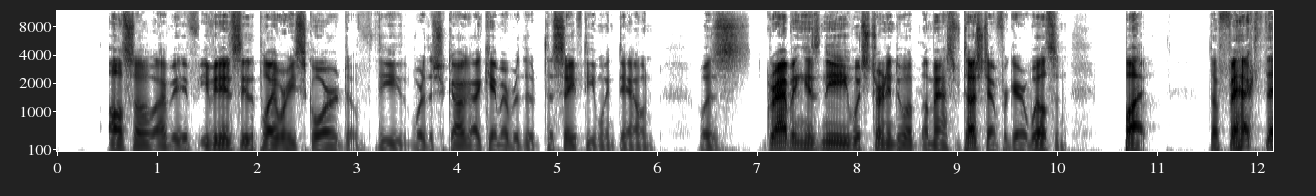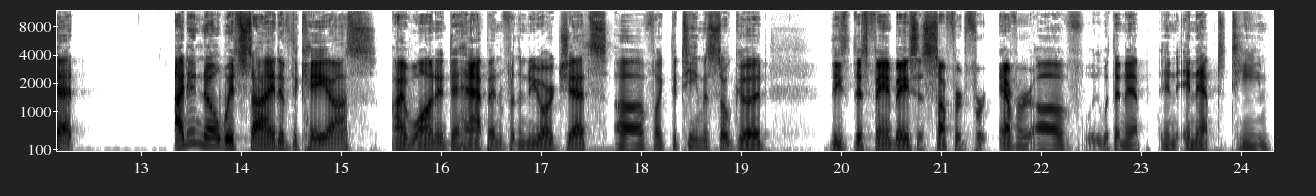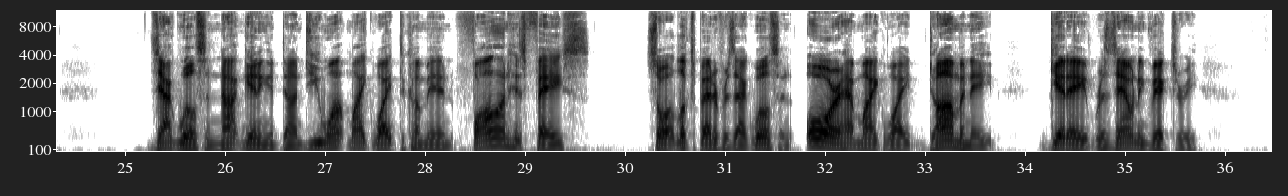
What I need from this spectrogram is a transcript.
also I mean if, if you didn't see the play where he scored the where the Chicago I can't remember the the safety went down was grabbing his knee which turned into a, a massive touchdown for Garrett Wilson. But the fact that I didn't know which side of the chaos I wanted to happen for the New York Jets of like the team is so good. These this fan base has suffered forever of with an inept, an inept team. Zach Wilson not getting it done. Do you want Mike White to come in, fall on his face so it looks better for Zach Wilson, or have Mike White dominate, get a resounding victory?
